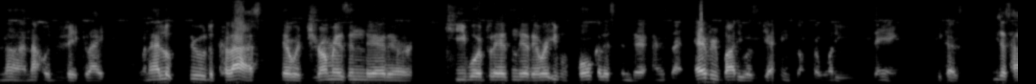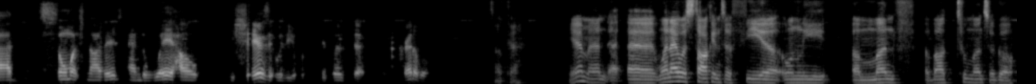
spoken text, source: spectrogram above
nah, not with Vic. Like when I looked through the class, there were drummers in there, there were keyboard players in there, there were even vocalists in there, and it's like everybody was getting something from what he was saying because he just had so much knowledge and the way how he shares it with you, it was just incredible. Okay. Yeah, man. Uh, uh, when I was talking to Fia only a month, about two months ago,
